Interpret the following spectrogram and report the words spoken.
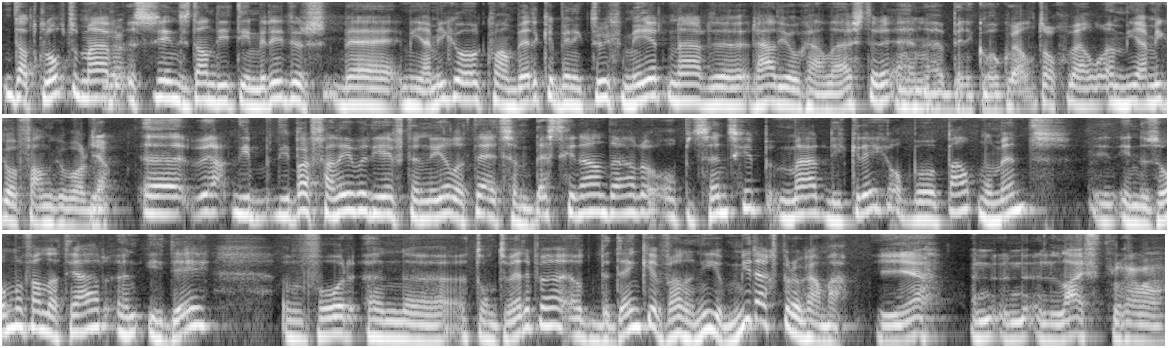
Dat klopt, maar sinds dan die Tim Ridder bij Miamigo kwam werken, ben ik terug meer naar de radio gaan luisteren. En eh, ben ik ook wel toch wel een Miamigo-fan geworden. Ja. Eh, ja, die, die Bart van Leeuwen die heeft een hele tijd zijn best gedaan daar op het zendschip. Maar die kreeg op een bepaald moment, in, in de zomer van dat jaar, een idee voor een, het ontwerpen, het bedenken van een nieuw middagprogramma. Ja, een, een, live programma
